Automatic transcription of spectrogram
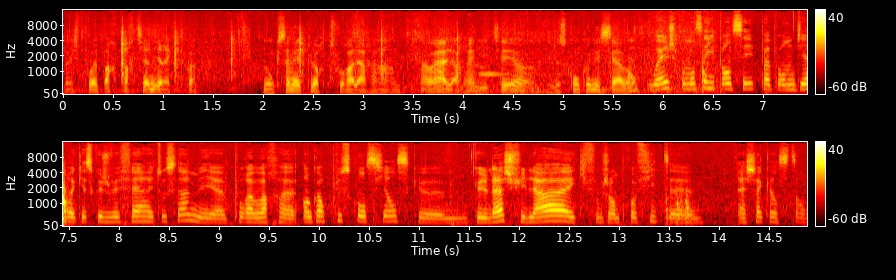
ben, je pourrais pas repartir direct. Quoi. Donc ça va être le retour à la, ah ouais, à la réalité euh, de ce qu'on connaissait avant. Ouais, je commence à y penser, pas pour me dire euh, qu'est-ce que je vais faire et tout ça, mais euh, pour avoir encore plus conscience que, que là, je suis là et qu'il faut que j'en profite à chaque instant.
